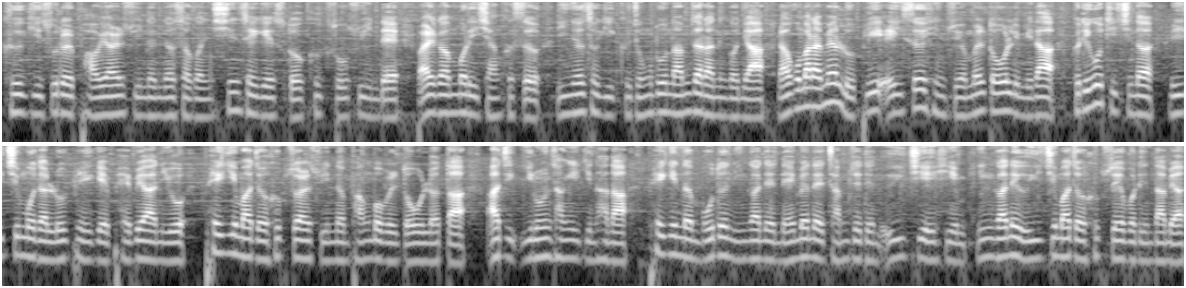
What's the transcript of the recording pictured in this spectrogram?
그 기술을 파괴할 수 있는 녀석은 신세계에서도 극소수인데 빨간머리 샹크스 이 녀석이 그 정도 남자라는 거냐 라고 말하면 루피 에이스 흰수염을 떠올립니다. 그리고 티치는 밀짚모자 루피에게 패배한 이후 패기마저 흡수할 수 있는 방법을 떠올렸다. 아직 이론상이긴 하나 패기는 모든 인간의 내면에 잠재된 의지의 힘, 인간의 의지마저 흡수해버린다면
